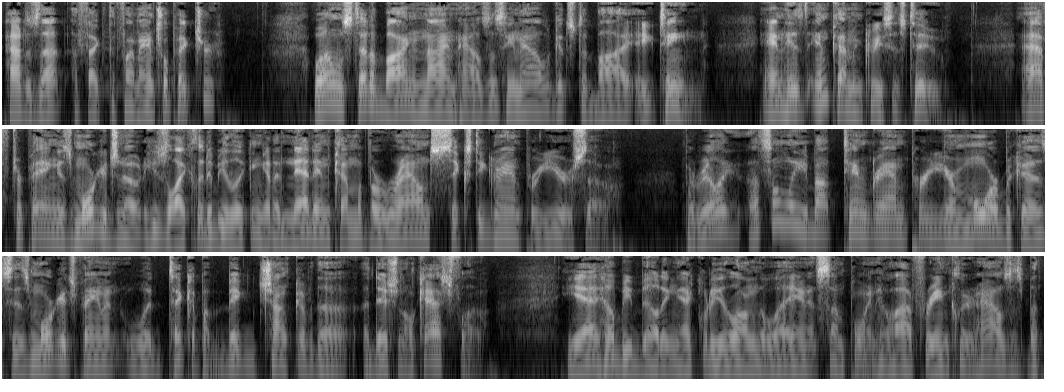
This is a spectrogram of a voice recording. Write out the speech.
How does that affect the financial picture? Well, instead of buying nine houses, he now gets to buy 18. And his income increases too. After paying his mortgage note, he's likely to be looking at a net income of around 60 grand per year or so. But really, that's only about 10 grand per year more because his mortgage payment would take up a big chunk of the additional cash flow. Yeah, he'll be building equity along the way, and at some point he'll have free and clear houses, but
